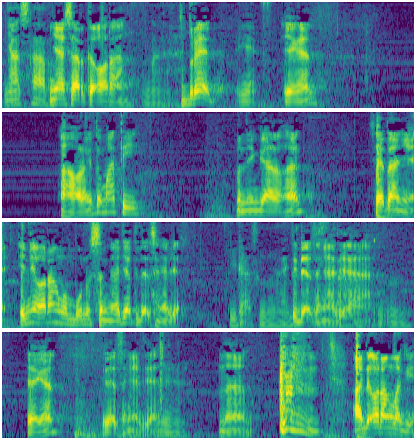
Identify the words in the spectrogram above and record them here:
nyasar. nyasar ke orang. Nah, Jebret, iya. ya kan? Ah, orang itu mati. Meninggal kan? Saya tanya, ini orang membunuh sengaja tidak sengaja? Tidak sengaja. Tidak sengaja. Mm. Ya kan? Tidak sengaja. Iya. Nah, ada orang lagi.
